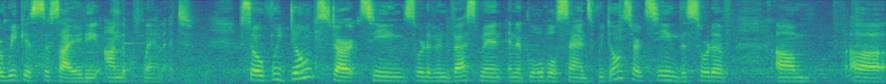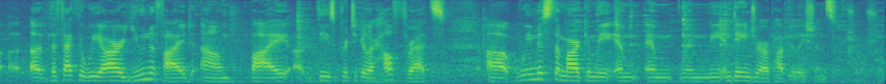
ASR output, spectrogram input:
our weakest society on the planet. So if we don't start seeing sort of investment in a global sense, if we don't start seeing this sort of um, uh, uh, the fact that we are unified um, by uh, these particular health threats, uh, we miss the mark and we and, and we endanger our populations. Sure, sure.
